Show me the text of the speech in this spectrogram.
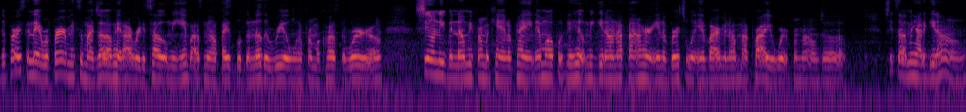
the person that referred me to my job had already told me, inboxed me on Facebook, another real one from across the world she don't even know me from a can of paint. That motherfucker helped me get on. I found her in a virtual environment of my prior work from my own job. She told me how to get on.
